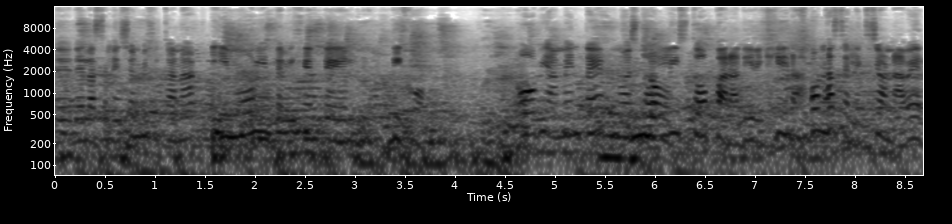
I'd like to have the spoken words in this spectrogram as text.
de- de la selección mexicana y muy inteligente él dijo, obviamente no estoy listo para dirigir a una selección. A ver,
